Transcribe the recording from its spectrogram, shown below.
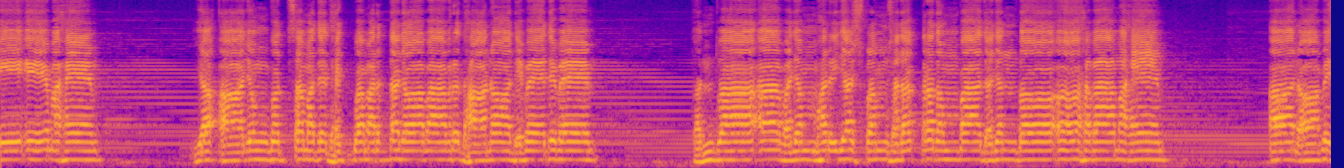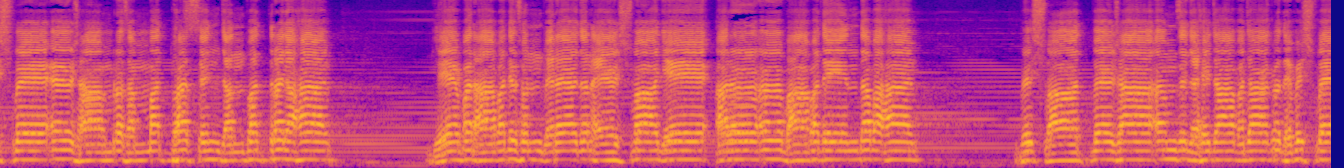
एमहे य आयुङ्गुत्समतिधिग्वमर्दजो वा वृधानो दिवे दिवे। तन्त्वा वयम् हरिजश्वम् शतक्रतुम् वा जयन्तो हवामहे आनो विश्वेषाम् रसम्मध्वस्यञ्जन्वद्रजः ये परावति सुन्विरजनेष्वा ये अर्भावतेन्दवः विश्वाद्वेषांसि जहि चावचाकृति विश्वे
